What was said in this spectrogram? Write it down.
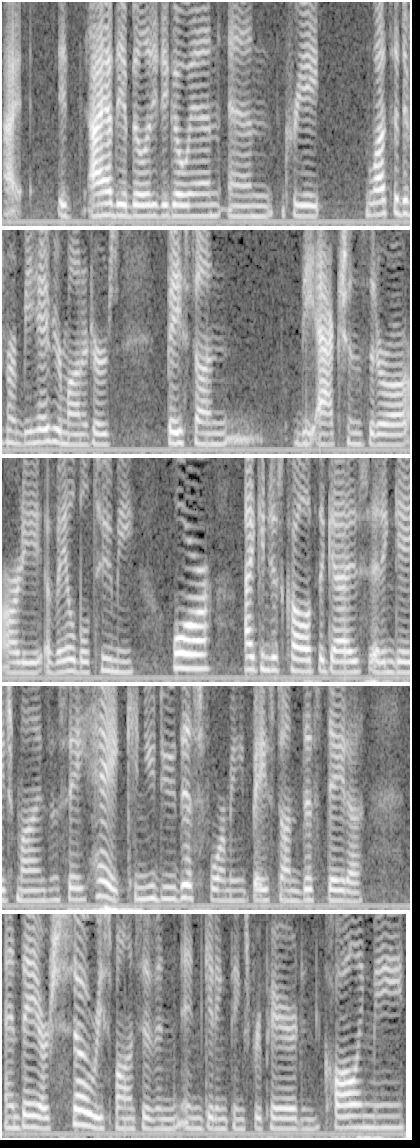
I it I have the ability to go in and create lots of different behavior monitors based on the actions that are already available to me, or I can just call up the guys at Engaged Minds and say, hey, can you do this for me based on this data? And they are so responsive in, in getting things prepared and calling me,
